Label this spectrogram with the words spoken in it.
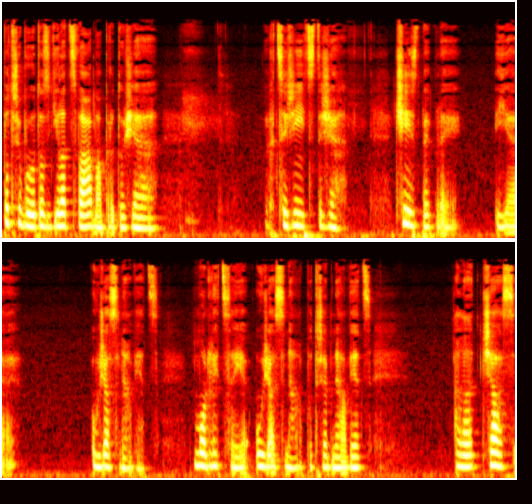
potřebuju to sdílet s váma, protože chci říct, že číst Bibli je úžasná věc. Modlit se je úžasná, potřebná věc, ale čas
